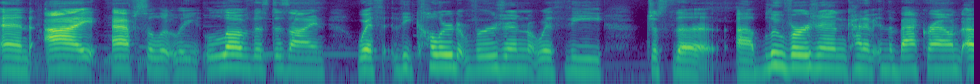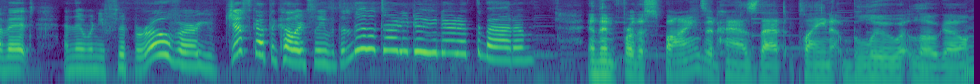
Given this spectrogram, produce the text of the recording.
and I absolutely love this design with the colored version with the just the uh, blue version kind of in the background of it and then when you flip her over you've just got the colored sleeve with the little tiny do you nerd at the bottom And then for the spines, it has that plain blue logo.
